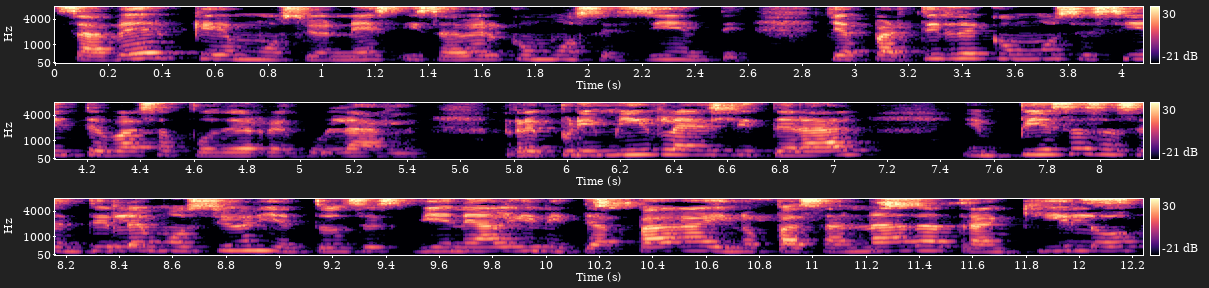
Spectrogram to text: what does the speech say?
saber qué emoción es y saber cómo se siente. Y a partir de cómo se siente vas a poder regularla. Reprimirla es literal, empiezas a sentir la emoción y entonces viene alguien y te apaga y no pasa nada, tranquilo,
